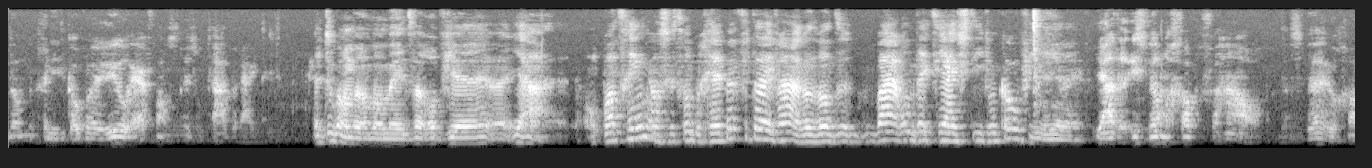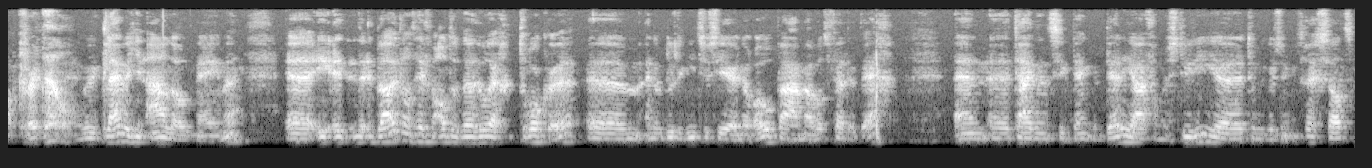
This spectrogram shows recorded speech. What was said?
dan geniet ik ook wel heel erg van als het resultaat bereikt is. En toen kwam er een moment waarop je uh, ja, op pad ging, als ik het goed begrepen heb. Vertel even aan, want, want waar ontdekte jij Stephen Covey in je leven? Ja, dat is wel een grappig verhaal. Dat is wel heel grappig. Vertel. Ik moet een klein beetje een aanloop nemen. Uh, het, het, buitenland heeft me altijd wel heel erg getrokken. Um, en dat bedoel ik niet zozeer in Europa, maar wat verder weg. En uh, tijdens, ik denk, het derde jaar van mijn studie, uh, toen ik dus in Utrecht zat,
